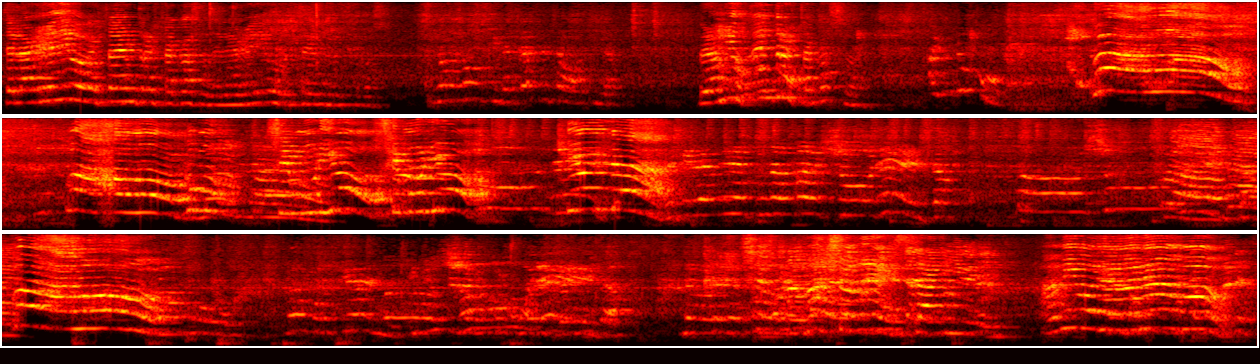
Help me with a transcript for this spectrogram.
Te la redigo que está dentro de esta casa, te la redigo que está dentro de esta casa. No, no, si la casa está vacía. Pero amigo, está dentro de esta casa. ¡Ay, no! ¡Vamos! ¡Vamos! ¿Cómo? ¡Se murió! ¡Se murió! ¿Qué onda? Mía es una mayonesa. Mayonesa. ¡Vamos! Vamos. Una mayonesa. Amigo, la ganamos. Es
